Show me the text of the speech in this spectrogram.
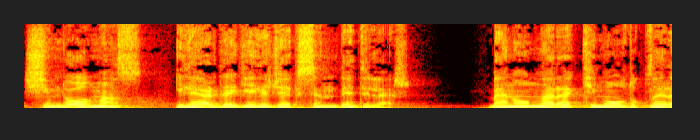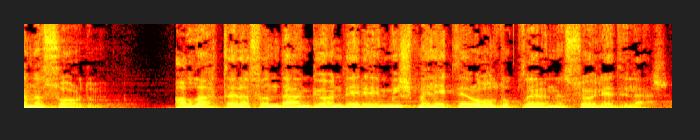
şimdi olmaz ileride geleceksin dediler. Ben onlara kim olduklarını sordum. Allah tarafından gönderilmiş melekler olduklarını söylediler.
